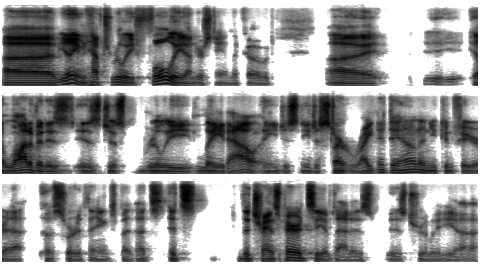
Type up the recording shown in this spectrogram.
Uh, you don't even have to really fully understand the code. Uh, a lot of it is is just really laid out, and you just need to start writing it down, and you can figure out those sort of things. But that's it's the transparency of that is is truly uh,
